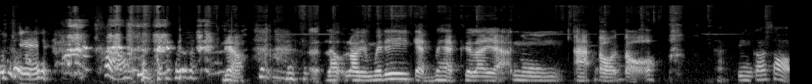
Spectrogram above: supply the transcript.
โอเคค่ะเดี๋ยวเราเรายังไม่ได้แกดแพดคืออะไรอะงงอะต่อต่อจริงก็สอบ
